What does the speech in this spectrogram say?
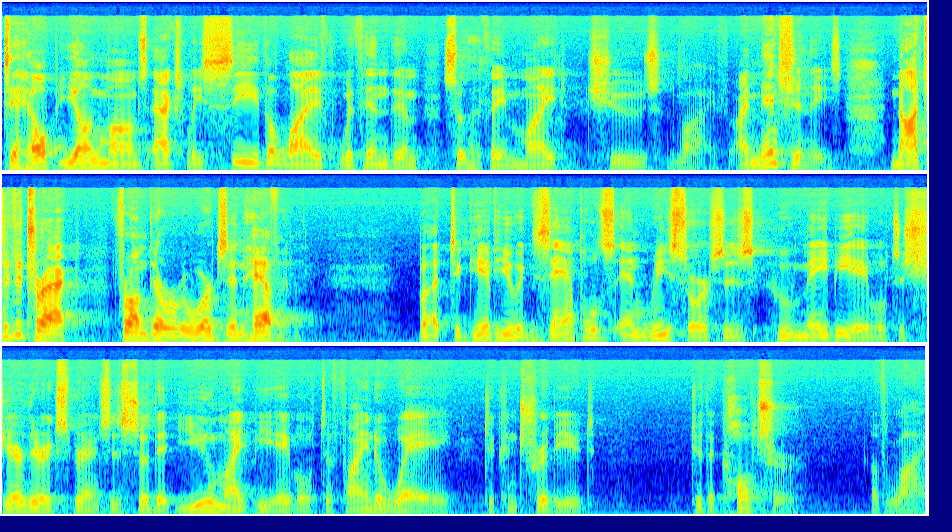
to help young moms actually see the life within them so that they might choose life. I mention these not to detract from their rewards in heaven, but to give you examples and resources who may be able to share their experiences so that you might be able to find a way to contribute to the culture of life.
